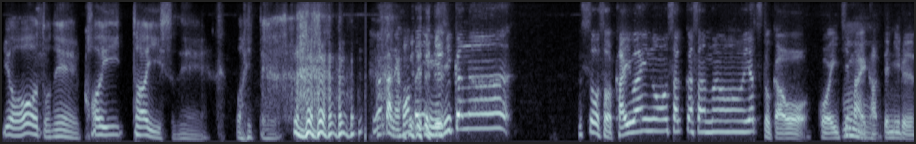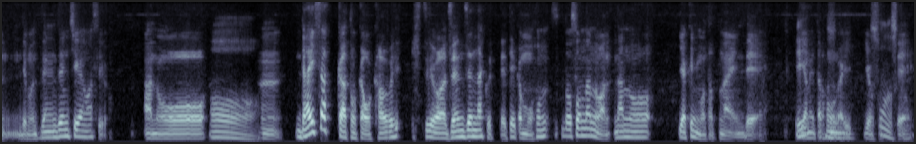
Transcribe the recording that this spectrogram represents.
いや、アートね、買いたいっすね、割と。なんかね、本当に身近なそうそう、界隈の作家さんのやつとかをこう1枚買ってみるんでも全然違いますよ。あのー、うん、大作家とかを買う必要は全然なくって、ていうかもう本当そんなのは何の役にも立たないんで、やめた方がいいよくて。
